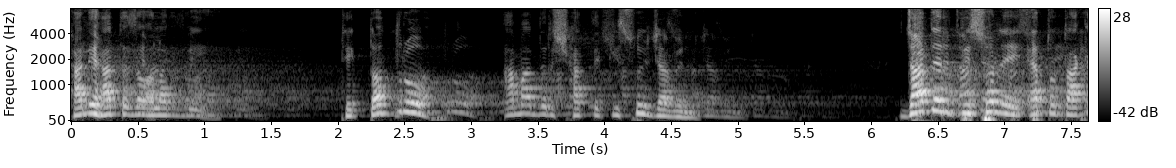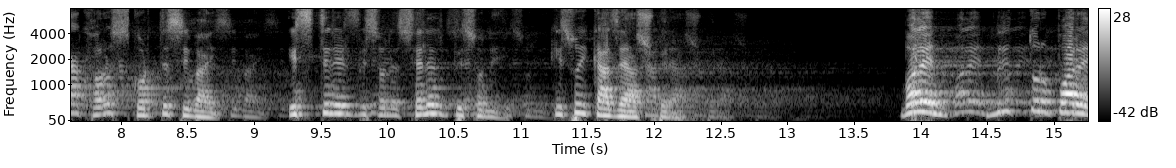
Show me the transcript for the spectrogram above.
খালি হাতে যাওয়া লাগবে। ঠিক তদ্রুপ আমাদের সাথে কিছুই যাবে না। যাদের পিছনে এত টাকা খরচ করতেছি ভাই, স্ত্রীর পিছনে, ছেলের পিছনে কিছুই কাজে আসবে না। বলেন, মৃত্যুর পরে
